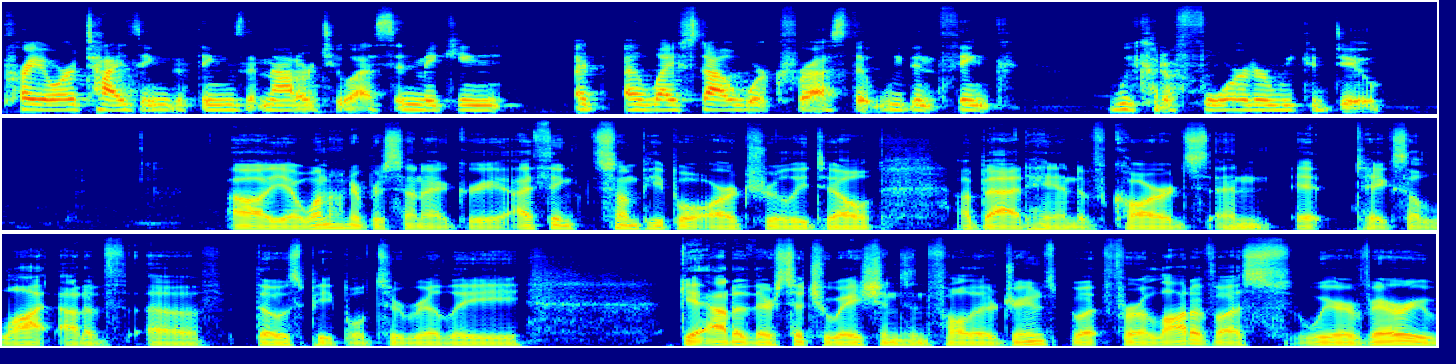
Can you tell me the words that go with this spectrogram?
prioritizing the things that matter to us and making a, a lifestyle work for us that we didn't think we could afford or we could do. Oh yeah, one hundred percent. I agree. I think some people are truly dealt a bad hand of cards, and it takes a lot out of of those people to really get out of their situations and follow their dreams. But for a lot of us, we're very,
